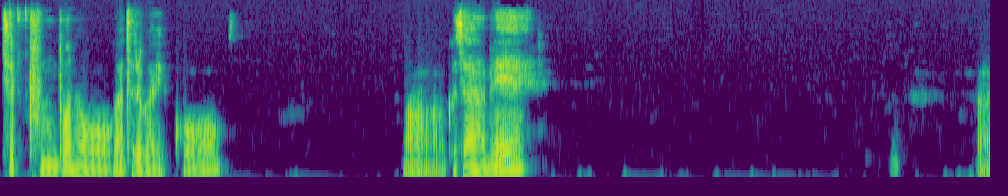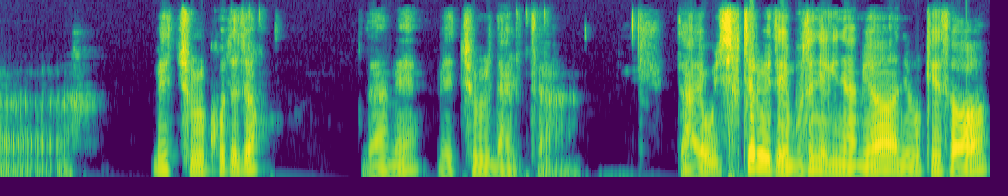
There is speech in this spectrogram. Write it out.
제품 번호가 들어가 있고 어, 그 다음에 어, 매출 코드죠 그 다음에 매출 날짜. 자, 여기 실제로 이제 무슨 얘기냐면, 이렇게 해서,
